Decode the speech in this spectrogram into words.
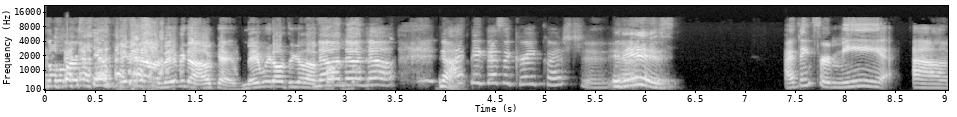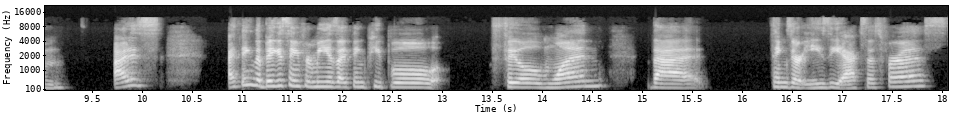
Go first, Kim. Maybe not. Maybe not. Okay. Maybe we don't have to go that No, far. no, no. No. I think that's a great question. It Yeah. is. I think for me, um, I just, I think the biggest thing for me is I think people feel one, that things are easy access for us,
